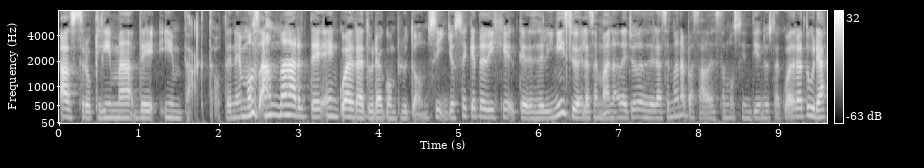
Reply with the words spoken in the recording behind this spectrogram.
astroclima de impacto. Tenemos a Marte en cuadratura con Plutón. Sí, yo sé que te dije que desde el inicio de la semana, de hecho desde la semana pasada estamos sintiendo esta cuadratura,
